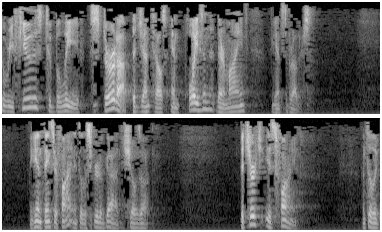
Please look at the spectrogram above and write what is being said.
who refused to believe stirred up the Gentiles and poisoned their minds against the brothers. Again, things are fine until the Spirit of God shows up. The church is fine until the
